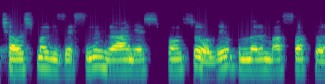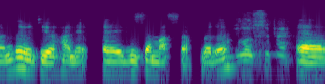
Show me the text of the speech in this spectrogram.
çalışma vizesini Ryanair sponsor oluyor. Bunların masraflarını da ödüyor. Hani e, vize masrafları, O süper. ee,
